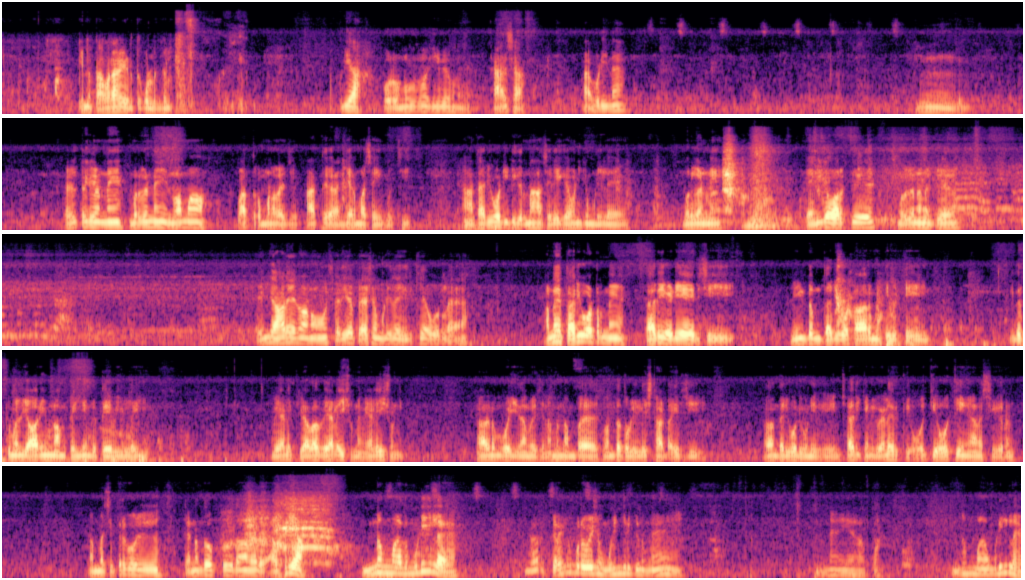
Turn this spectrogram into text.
என்ன தவறாக எடுத்துக்கொள்ளுங்கள். அப்படியா? ஒரு நூறுரூவா ஜிபே பண்ணுங்க காசா? அப்படின்னா? எலக்ட்ரிக்கல் அண்ணே முருகண்ணே நோமா பார்த்து ரொம்ப நாளாச்சு. பார்த்து அஞ்சாறு மாதம் ஆகி போச்சு. நான் தறி ஓட்டிகிட்டு இருக்கிறேன்னா சரியாக கவனிக்க முடியல. முருகண்ணே எங்கே ஒர்க்கு முருகண்ணனுக்கு எங்கே ஆலயம் காணும் சரியாக பேச முடியல இருக்கியா ஊரில்? அண்ணே தறி ஓட்டுறண்ணே தறி ரெடி ஆயிடுச்சு மீண்டும் தறி ஓட்ட ஆரம்பித்து விட்டேன். இதற்கு மேல் யாரையும் நாம் கையேந்த தேவையில்லை. வேலைக்கு அதாவது வேலையை சொன்னேன் வேலையை சொன்னேன். யாரிடம் போய் நம்ம நம்ம நம்ம சொந்த தொழிலே ஸ்டார்ட் ஆயிடுச்சு அதான் தறி ஓட்டி கொண்டிருக்கேன் சரி எனக்கு வேலை இருக்குது ஓகே ஓகே ஞானசேகரன். நம்ம சித்திரகோவில் தென்னந்தோப்பு தான் வேலை. அப்படியா? இன்னும் அது முடியல. கிரக பிரவேசம் முடிஞ்சிருக்கணுமே. என்னையாப்பா. இன்னும் முடியல.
